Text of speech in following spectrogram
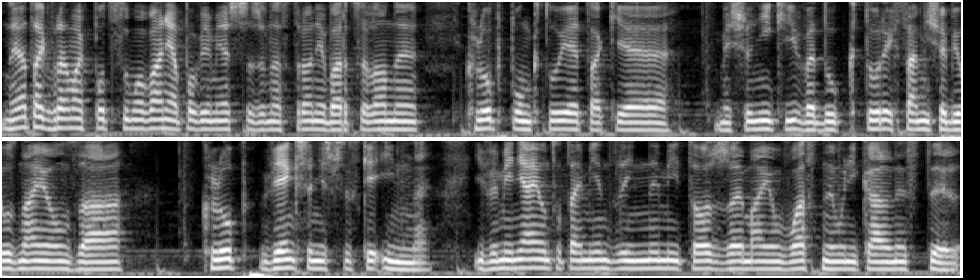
No ja tak w ramach podsumowania powiem jeszcze, że na stronie Barcelony klub punktuje takie myślniki, według których sami siebie uznają za klub większy niż wszystkie inne. I wymieniają tutaj między innymi to, że mają własny unikalny styl.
